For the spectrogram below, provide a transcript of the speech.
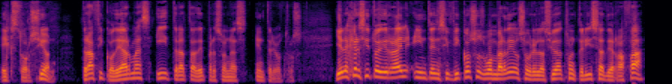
extorsión, tráfico de armas y trata de personas, entre otros. Y el ejército de Israel intensificó sus bombardeos sobre la ciudad fronteriza de Rafah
